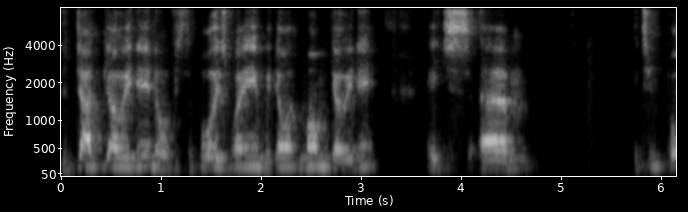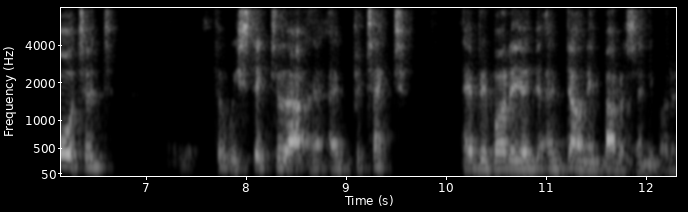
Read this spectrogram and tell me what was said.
the dad going in, or if it's the boys' weigh in, we don't want mom going in. It's um, it's important that we stick to that and protect everybody and, and don't embarrass anybody.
